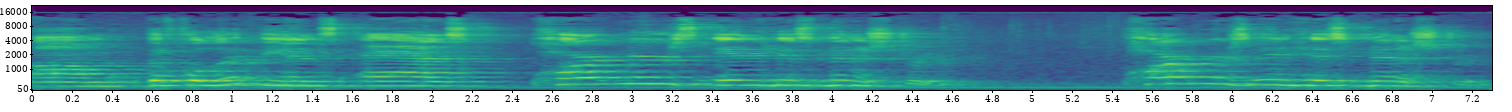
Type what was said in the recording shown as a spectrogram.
um, the Philippians as partners in his ministry. Partners in his ministry.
